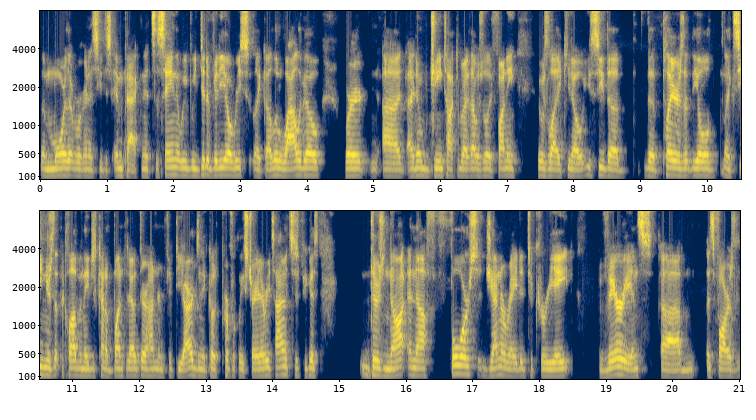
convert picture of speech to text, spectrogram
the more that we're going to see this impact. And it's the same that we, we did a video recent, like a little while ago where uh, I know Gene talked about it. That was really funny. It was like, you know, you see the, the players at the old like seniors at the club and they just kind of bunt it out there 150 yards and it goes perfectly straight every time. It's just because there's not enough force generated to create variance um, as far as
